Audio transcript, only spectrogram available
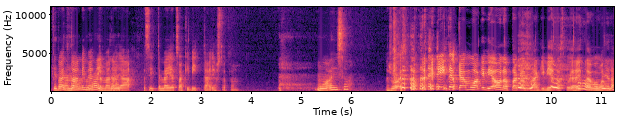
Ketä Laitetaan nimettömänä ja sitten meidät saa kivittää, jos tota... Mua ei saa. Sua heitelkää mua kiviä. On ottaa kans vähän kiviä taskuun ja heittää mua. vielä,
